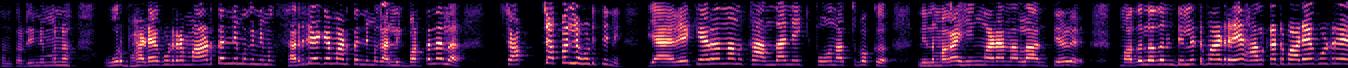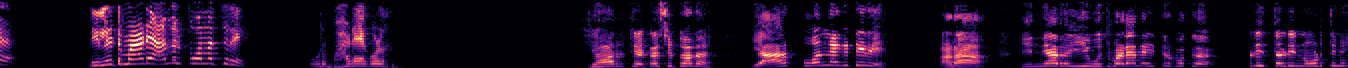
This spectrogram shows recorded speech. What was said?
ಮಾಡ್ತಾನೆ ನಿಮ್ಮನ್ನ ಊರ್ ಬಾಡ್ಯಾಗುಡ್ರೆ ಮಾಡ್ತಾನೆ ನಿಮಗೆ ನಿಮಗೆ ಸರಿಯಾಗಿ ಮಾಡ್ತಾನೆ ನಿಮಗೆ ಅಲ್ಲಿಗೆ ಬರ್ತಾನಲ್ಲ ಚಪ್ ಚಪ್ಪಲ್ಲಿ ಹೊಡಿತೀನಿ ಯಾವ್ಯಾಕ್ಯಾರ ನನ್ನ ಖಾನ್ದಾನಿಗೆ ಫೋನ್ ಹಚ್ಬೇಕು ನಿನ್ನ ಮಗ ಹಿಂಗ್ ಮಾಡ್ಯಾನಲ್ಲ ಅಂತೇಳಿ ಮೊದಲು ಅದನ್ನ ಡಿಲೀಟ್ ಮಾಡ್ರಿ ಹಾಲ್ಕಟ್ ಬಾಡ್ಯಾಗುಡ್ರೆ ಡಿಲೀಟ್ ಮಾಡಿ ಆಮೇಲೆ ಫೋನ್ ಹಚ್ಚಿರಿ ಬಾಡ್ಯಾಗಳು ಯಾರು ಸ್ಟೇಟಸ್ ಇಟ್ಟವ್ರ? ಯಾರು ಫೋನ್ ಇಟ್ಟಿರಿ ಅಣ್ಣ ಇನ್ಯಾರು ಈ ಉತ್ಬಾಡ್ಯಾನ ಇಟ್ಟಿರ್ಬೇಕು? ತಡಿ ತಡಿ, ನೋಡ್ತೀನಿ.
